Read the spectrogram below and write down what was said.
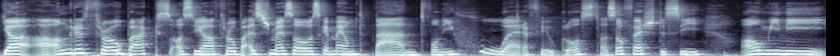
ja, andere Throwbacks, also ja, Throwbacks, es ist mehr so, es geht mehr um die Band, die ich hure viel gelost habe. So fest, dass ich all meine,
